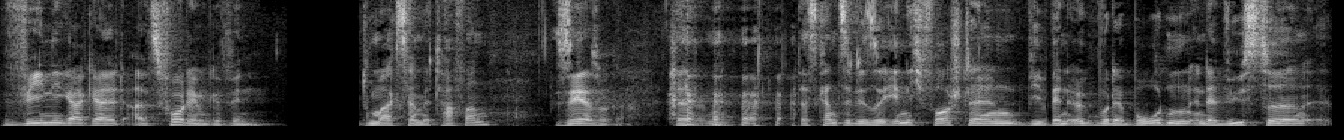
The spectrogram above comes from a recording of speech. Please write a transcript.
weniger Geld als vor dem Gewinn. Du magst ja Metaphern? Sehr sogar. ähm, das kannst du dir so ähnlich vorstellen, wie wenn irgendwo der Boden in der Wüste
